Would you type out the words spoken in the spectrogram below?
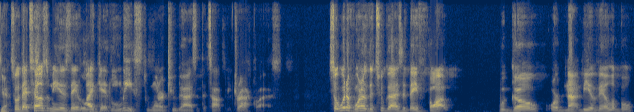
Yeah. So what that tells me is they like at least one or two guys at the top of the draft class. So what if one of the two guys that they thought would go or not be available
